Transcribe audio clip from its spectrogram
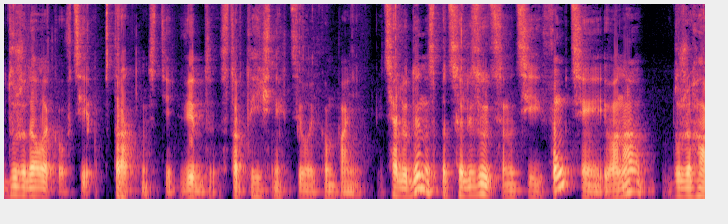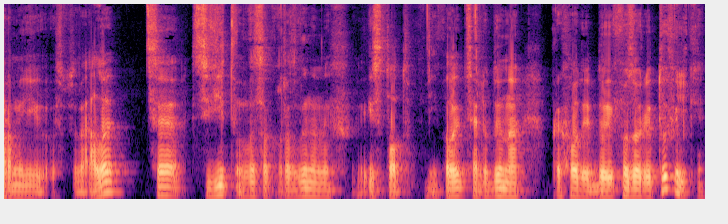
дуже далеко в цій абстрактності від стратегічних цілей компанії. І ця людина спеціалізується на цій функції, і вона дуже гарно її але це світ високорозвинених істот. І коли ця людина приходить до іфозорі туфельки,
